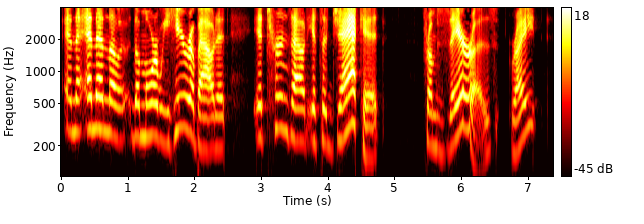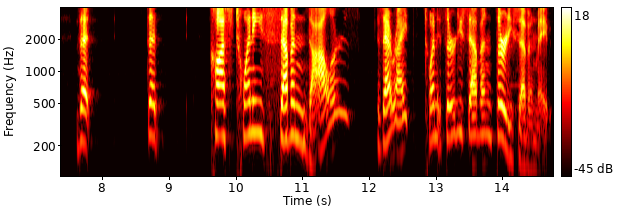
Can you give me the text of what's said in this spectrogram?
And the, and then the the more we hear about it, it turns out it's a jacket from Zara's, right? That that cost twenty seven dollars. Is that right? Twenty thirty seven, thirty seven maybe.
